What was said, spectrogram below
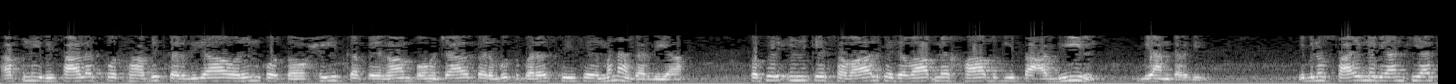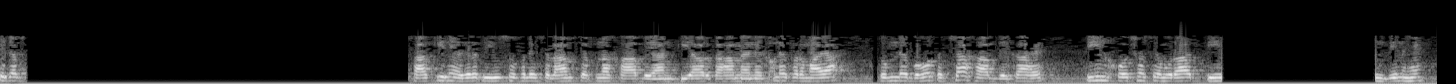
اپنی رسالت کو ثابت کر دیا اور ان کو توحید کا پیغام پہنچا کر بت پرستی سے منع کر دیا۔ تو پھر ان کے سوال کے جواب میں خواب کی تعبیر بیان کر دی۔ ابن الصائب نے بیان کیا کہ جب ساکی نے حضرت یوسف علیہ السلام سے اپنا خواب بیان کیا اور کہا، میں نے فرمایا، تم نے بہت اچھا خواب دیکھا ہے۔ تین خوشوں سے مراد تین دن ہیں۔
